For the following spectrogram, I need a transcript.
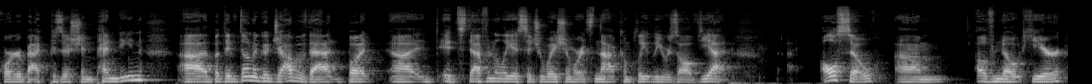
quarterback position pending. Uh, but they've done a good job of that. But uh, it's definitely a situation where it's not completely resolved yet. Also, um, of note here,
